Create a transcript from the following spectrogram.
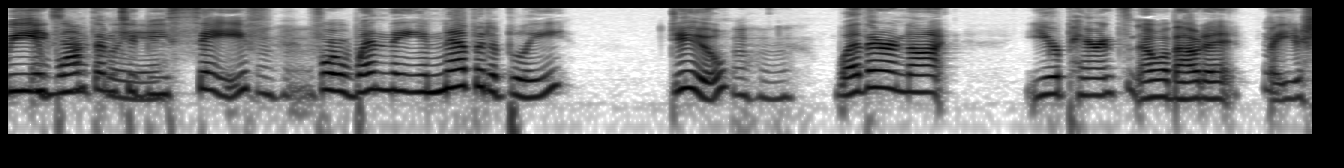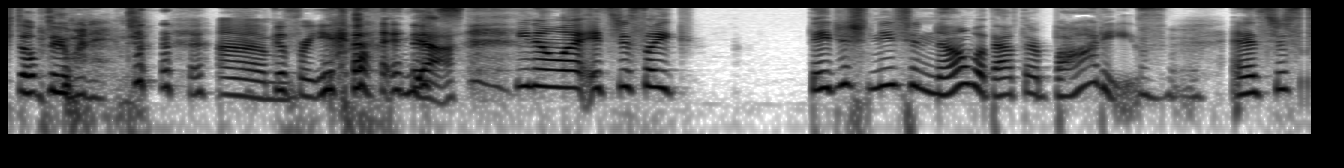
We want them to be safe Mhm. for when they inevitably do, Mhm. whether or not your parents know about it, but you're still doing it. Um, Good for you guys. yeah. You know what? It's just like they just need to know about their bodies. Mhm. And it's just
